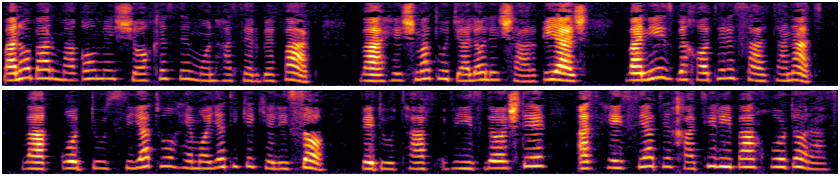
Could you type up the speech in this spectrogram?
بنابر مقام شاخص منحصر به فرد و حشمت و جلال شرقیش و نیز به خاطر سلطنت و قدوسیت و حمایتی که کلیسا به دو تفویض داشته از حیثیت خطیری برخوردار است.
